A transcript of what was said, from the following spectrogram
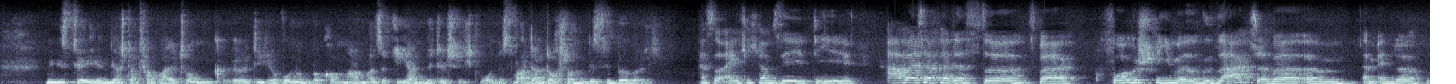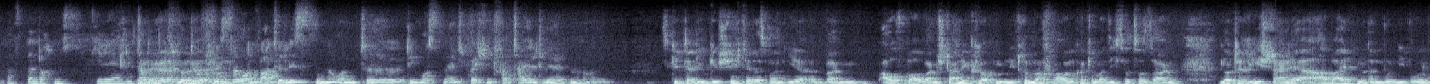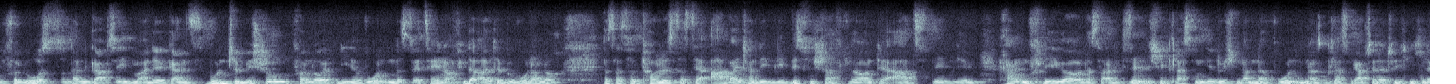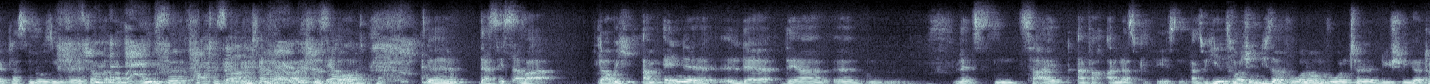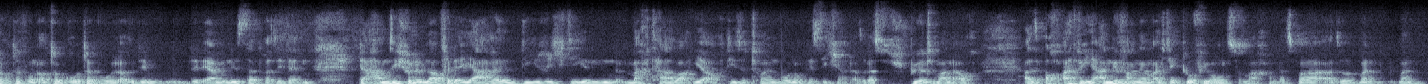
Ministerien der Stadtverwaltung, äh, die hier Wohnungen bekommen haben, also eher ein Mittelschichtwohnen. Es war dann doch schon ein bisschen bürgerlich. Also eigentlich haben Sie die Arbeiterpaläste zwar vorgeschrieben, also gesagt, aber ähm, am Ende war es dann doch nicht die Realität. Ja, Bedürfnisse und Wartelisten und äh, die mussten entsprechend verteilt werden und es gibt ja die Geschichte, dass man hier beim Aufbau, beim Steinekloppen, die Trümmerfrauen, konnte man sich sozusagen Lotteriescheine erarbeiten und dann wurden die Wohnungen verlost und dann gab es eben eine ganz bunte Mischung von Leuten, die hier wohnten. Das erzählen auch viele alte Bewohner noch, dass das so toll ist, dass der Arbeiter neben dem Wissenschaftler und der Arzt neben dem Krankenpfleger und dass eigentlich sämtliche Klassen hier durcheinander wohnten. Also Klassen gab es ja natürlich nicht in der klassenlosen Gesellschaft, aber Berufe. Falsches Wort. Falsches. Wort. Äh, das ist aber glaube ich, am Ende äh, der, der äh, letzten Zeit einfach anders gewesen. Also hier zum Beispiel in dieser Wohnung wohnte die Schwiegertochter von Otto Grotewohl, also dem DDR-Ministerpräsidenten. Da haben sich schon im Laufe der Jahre die richtigen Machthaber hier auch diese tollen Wohnungen gesichert. Also das spürte man auch, also auch als wir hier angefangen haben, Architekturführungen zu machen. Das war also man, man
